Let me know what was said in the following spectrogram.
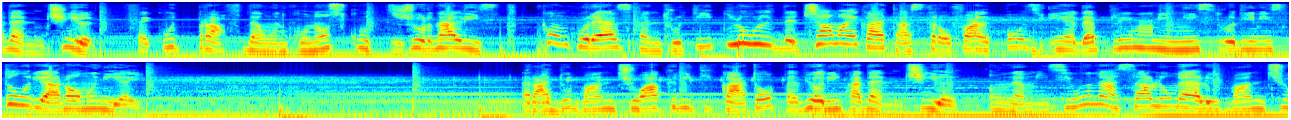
Dencil, făcut praf de un cunoscut jurnalist, concurează pentru titlul de cea mai catastrofal poziție de prim-ministru din istoria României. Radu Banciu a criticat-o pe Viorica Dencil, în emisiunea sa Lumea lui Banciu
